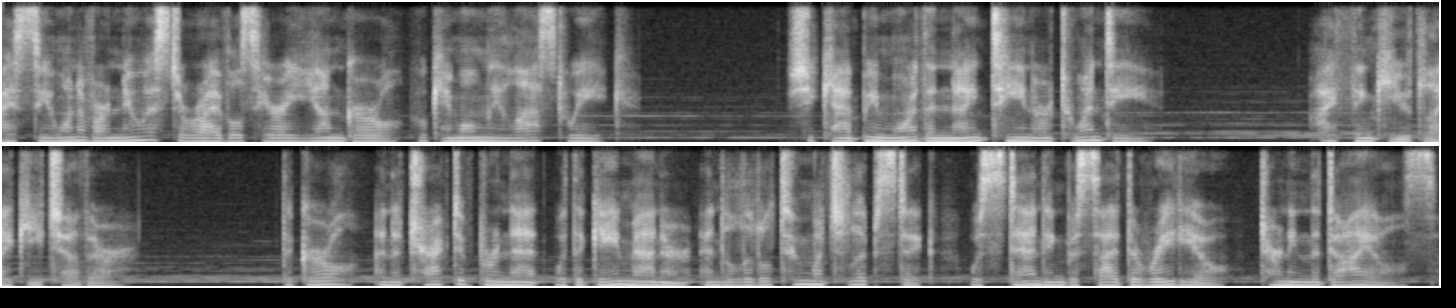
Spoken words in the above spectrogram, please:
"I see one of our newest arrivals here, a young girl who came only last week. She can't be more than nineteen or twenty. I think you'd like each other." The girl, an attractive brunette with a gay manner and a little too much lipstick, was standing beside the radio, turning the dials.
